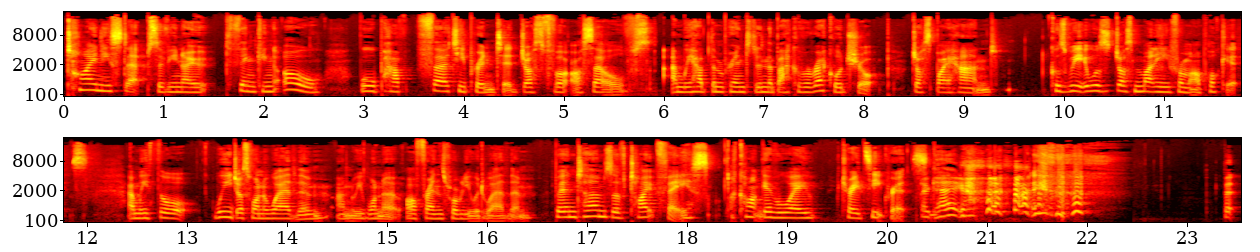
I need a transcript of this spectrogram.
tiny steps of, you know, thinking, oh, we'll have 30 printed just for ourselves. And we had them printed in the back of a record shop just by hand because we it was just money from our pockets. And we thought, we just want to wear them and we want to, our friends probably would wear them. But in terms of typeface, I can't give away trade secrets. Okay. But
